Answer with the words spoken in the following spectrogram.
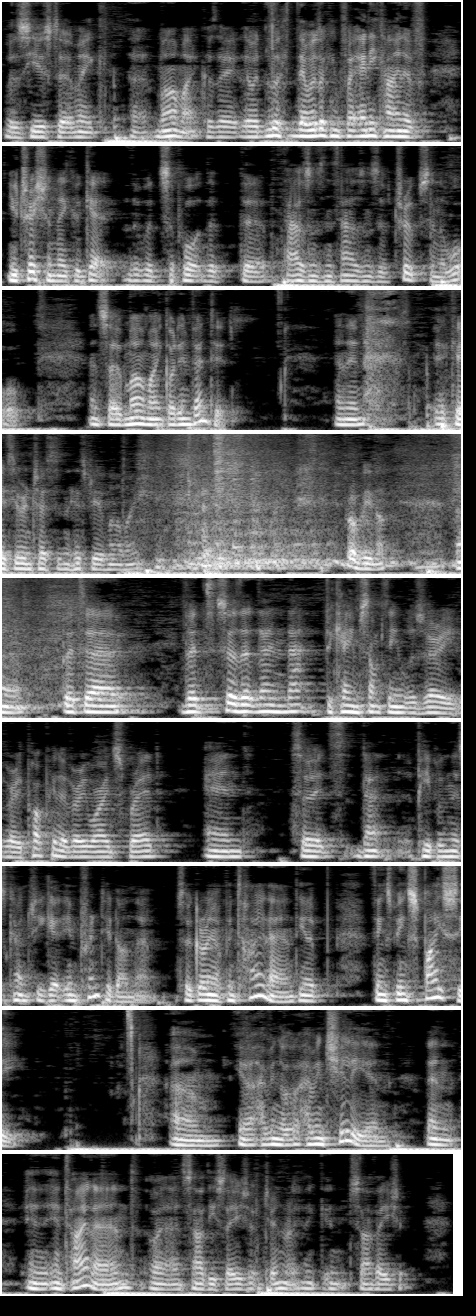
was used to make uh, marmite because they they were look, they were looking for any kind of nutrition they could get that would support the, the thousands and thousands of troops in the war. And so Marmite got invented. And then, in case you're interested in the history of Marmite, probably not. Uh, but uh, but so that then that became something that was very very popular, very widespread, and so it's that people in this country get imprinted on that. So growing up in Thailand, you know, things being spicy um, you know, having a, having chili in. Then in, in Thailand or in Southeast Asia generally, I think in South Asia,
